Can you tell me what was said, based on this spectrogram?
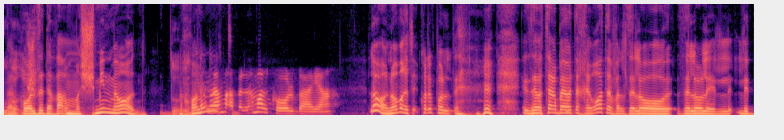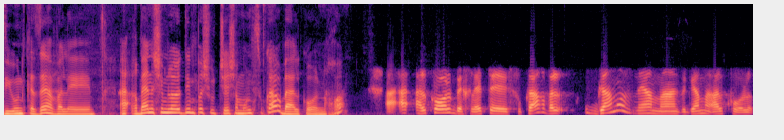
ואלכוהול ראש- זה דבר משמין מאוד. דו- נכון, ענת? למה, אבל למה אלכוהול בעיה? לא, אני לא אומרת, קודם כל, זה יוצר בעיות אחרות, אבל זה לא, זה לא ל- לדיון כזה, אבל אה, הרבה אנשים לא יודעים פשוט שיש המון סוכר באלכוהול, נכון? אלכוהול בהחלט אה, סוכר, אבל גם אוזני המן וגם האלכוהול,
